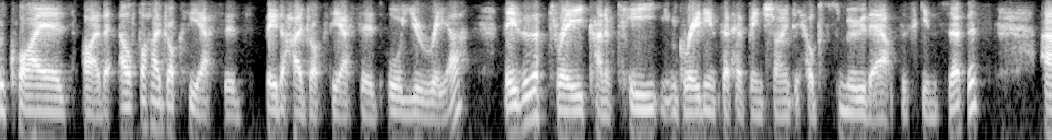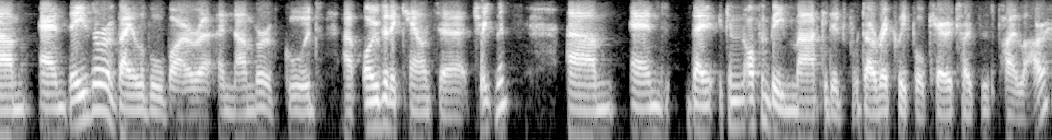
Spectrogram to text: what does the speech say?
requires either alpha hydroxy acids beta hydroxy acids, or urea. These are the three kind of key ingredients that have been shown to help smooth out the skin surface. Um, and these are available via a, a number of good uh, over the counter treatments. Um, and they can often be marketed for, directly for keratosis pilaris.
